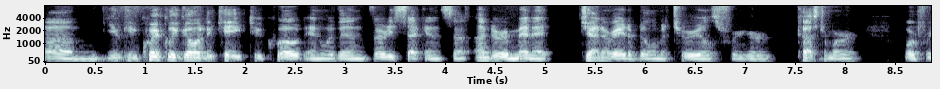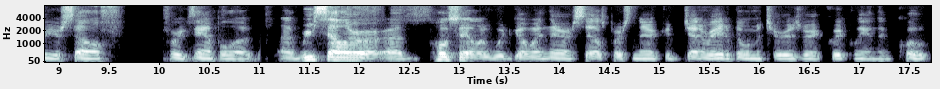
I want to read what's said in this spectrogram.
um, you can quickly go into K2 quote and within 30 seconds, uh, under a minute, generate a bill of materials for your customer or for yourself. For example, a, a reseller or a wholesaler would go in there, a salesperson there could generate a bill of materials very quickly and then quote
